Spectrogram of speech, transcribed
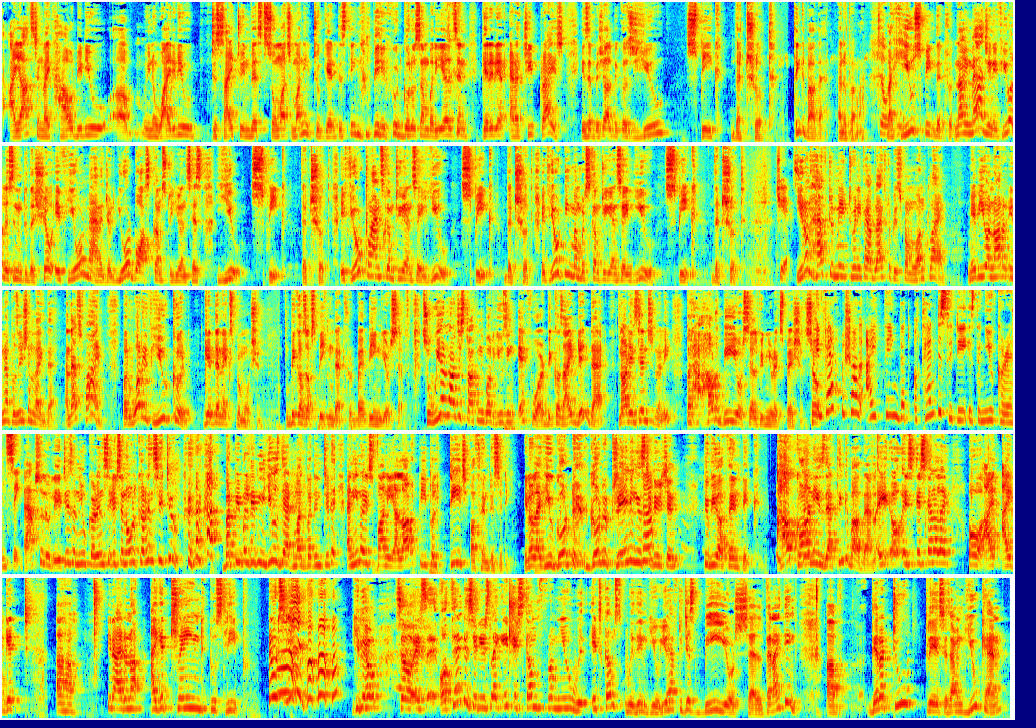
I asked him like, how did you, uh, you know, why did you decide to invest so much money to get this thing? you could go to somebody else and get it at a cheap price. He said, Bishal, because you speak the truth. Think about that, Anupama. Totally. Like you speak the truth. Now imagine if you are listening to the show, if your manager, your boss comes to you and says, you speak the truth. If your clients come to you and say, you speak the truth. If your team members come to you and say, you speak the truth. Yes. You don't have to make 25 lakhs rupees from one client. Maybe you are not in a position like that, and that's fine. But what if you could get the next promotion? Because of speaking that truth by being yourself. So we are not just talking about using F word because I did that, not Yes. intentionally, but how, to be yourself in your expression. So In fact, Vishal, I think that authenticity is the new currency. Absolutely, it is a new currency. It's an old currency too, but people didn't use that much. But in today, and you know, it's funny. A lot of people teach authenticity. You know, like you go to go to training institution to be authentic. How corny is that? Think about that. Like, oh, it's it's kind of like, oh, I I get, uh, you know, I don't know, I get trained to sleep. Don't sleep. you know? So it's authenticity it's like it, it's comes from you with it comes within you. You have to just be yourself. And i think uh, there are two places. I mean you can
